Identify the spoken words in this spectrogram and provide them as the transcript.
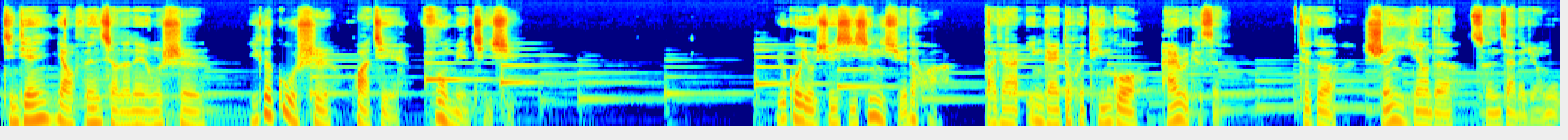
今天要分享的内容是一个故事化解负面情绪。如果有学习心理学的话，大家应该都会听过艾瑞克森这个神一样的存在的人物。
